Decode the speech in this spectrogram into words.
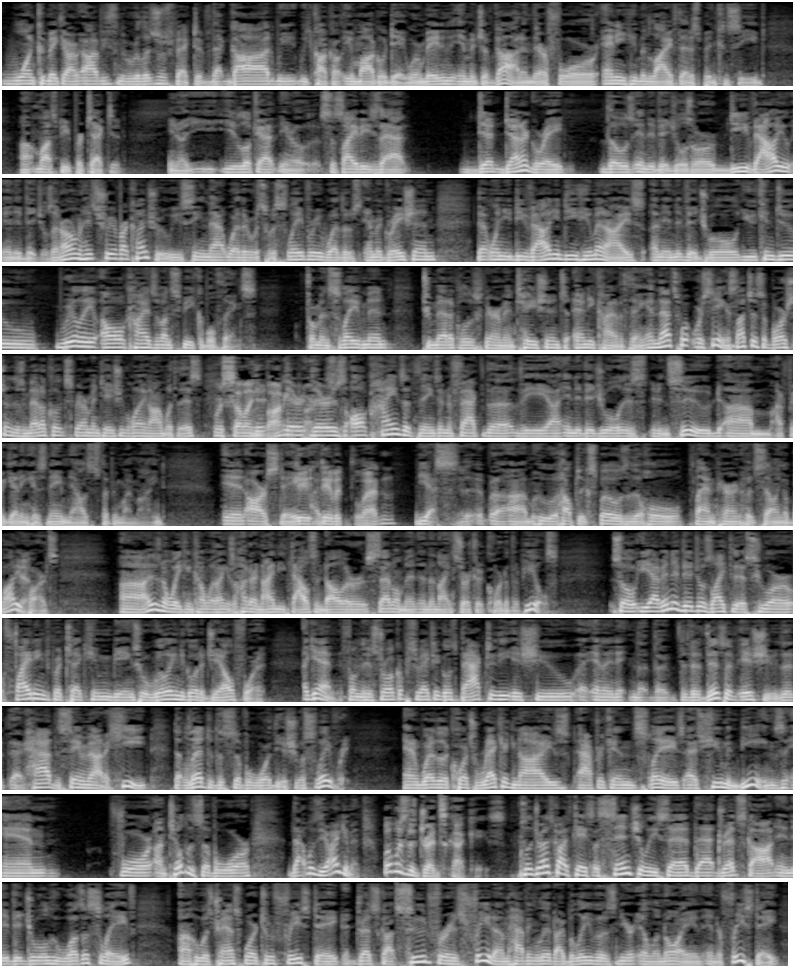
one could make the argument, obviously, from the religious perspective, that God, we we talk about imago Dei, we're made in the image of God, and therefore any human life that has been conceived uh, must be protected. You know, you, you look at you know societies that de- denigrate those individuals or devalue individuals. In our own history of our country, we've seen that whether it was with slavery, whether it's immigration, that when you devalue and dehumanize an individual, you can do really all kinds of unspeakable things, from enslavement to medical experimentation to any kind of thing. And that's what we're seeing. It's not just abortion. There's medical experimentation going on with this. We're selling body parts. There's all kinds of things. And in fact, the, the uh, individual is been sued. Um, I'm forgetting his name now. It's slipping my mind. In our state. I- David Gladden? Yes, the, um, who helped expose the whole Planned Parenthood selling of body Yeah. parts. Uh, there's no way you can come with, I think it's a $190,000 settlement in the Ninth Circuit Court of Appeals. So you have individuals like this who are fighting to protect human beings who are willing to go to jail for it. Again, from the historical perspective, it goes back to the issue uh, and the, the, the divisive issue that, that had the same amount of heat that led to the Civil War, the issue of slavery. And whether the courts recognized African slaves as human beings and for until the Civil War, that was the argument. What was the Dred Scott case? So the Dred Scott case essentially said that Dred Scott, an individual who was a slave, uh, who was transported to a free state, Dred Scott sued for his freedom, having lived, I believe it was near Illinois, in, in a free state.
